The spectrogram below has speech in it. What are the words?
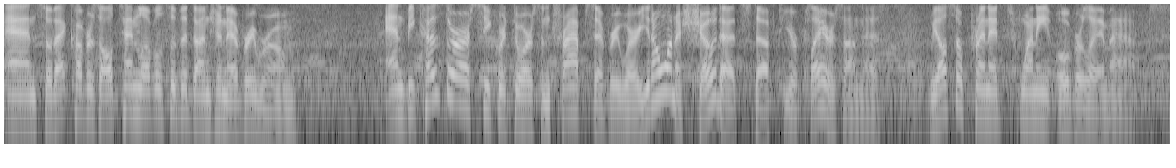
and so that covers all 10 levels of the dungeon, every room. And because there are secret doors and traps everywhere, you don't want to show that stuff to your players on this. We also printed 20 overlay maps.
